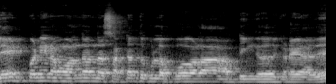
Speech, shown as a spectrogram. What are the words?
லேட் பண்ணி நம்ம வந்து அந்த சட்டத்துக்குள்ளே போகலாம் அப்படிங்கிறது கிடையாது.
